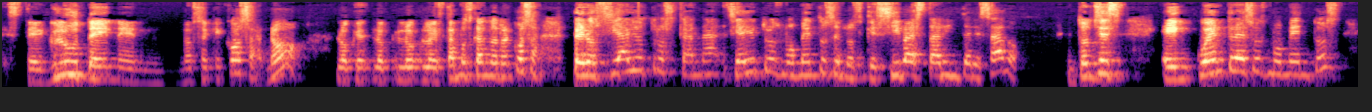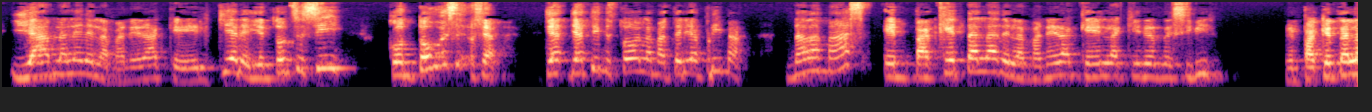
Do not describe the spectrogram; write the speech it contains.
este, gluten en no sé qué cosa, no. Lo que lo, lo, lo están buscando otra cosa. Pero si hay otros canales, si hay otros momentos en los que sí va a estar interesado. Entonces, encuentra esos momentos y háblale de la manera que él quiere. Y entonces sí, con todo ese, o sea, ya, ya tienes toda la materia prima. Nada más empaquétala de la manera que él la quiere recibir. Empaquétala.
